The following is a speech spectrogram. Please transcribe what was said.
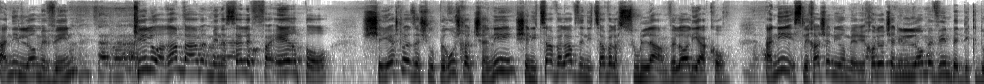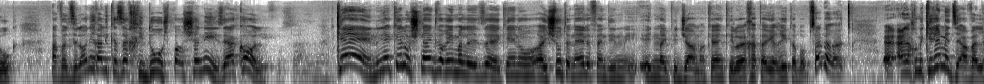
אני לא מבין, כאילו הרמב"ם מנסה לפאר פה שיש לו איזשהו פירוש חדשני שניצב עליו זה ניצב על הסולם ולא על יעקב. אני, סליחה שאני אומר, יכול להיות שאני לא מבין בדקדוק, אבל זה לא נראה לי כזה חידוש פרשני, זה הכל. כן, כאילו שני דברים על זה, כאילו, I shoot an elephant in, in my pajama, כן? כאילו, איך אתה ירית בו, בסדר, אנחנו מכירים את זה, אבל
